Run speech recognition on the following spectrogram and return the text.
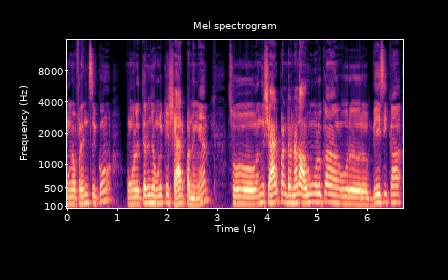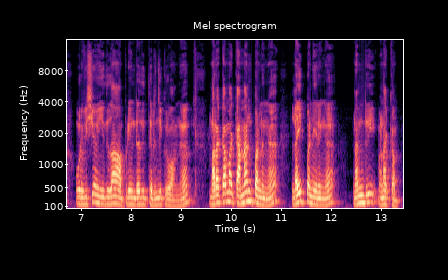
உங்கள் ஃப்ரெண்ட்ஸுக்கும் உங்களுக்கு தெரிஞ்சவங்களுக்கு ஷேர் பண்ணுங்கள் ஸோ வந்து ஷேர் பண்ணுறதுனால அவங்களுக்கும் ஒரு ஒரு பேசிக்காக ஒரு விஷயம் இதுதான் அப்படின்றது தெரிஞ்சுக்கிருவாங்க. மறக்காமல் கமெண்ட் பண்ணுங்கள் லைக் பண்ணிடுங்க நன்றி வணக்கம்.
